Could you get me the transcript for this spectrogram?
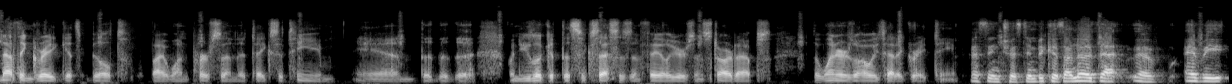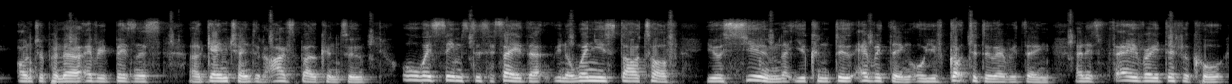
nothing great gets built by one person. It takes a team, and the, the, the when you look at the successes and failures and startups, the winners always had a great team. That's interesting because I know that uh, every entrepreneur, every business uh, game changer that I've spoken to always seems to say that you know when you start off you assume that you can do everything or you've got to do everything and it's very very difficult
